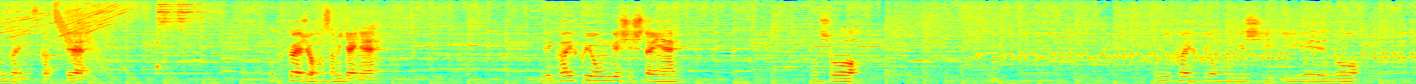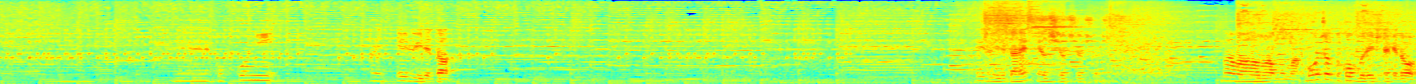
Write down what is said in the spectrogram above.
ロザリン使って。6解除挟みたいね。で回復4消ししたいね。よいしょう。ここに回復4消し入れの、ここにはい。L 入れた。L 入れたね。よしよしよしよし。まあまあまあまあまあ、まあ、もうちょっとコンボできたけど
